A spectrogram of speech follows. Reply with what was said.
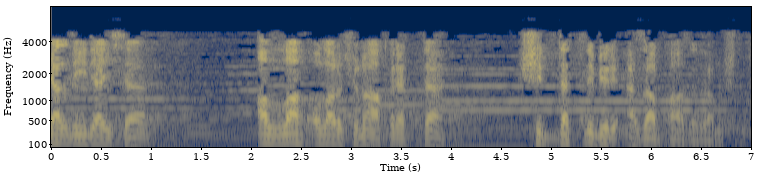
gəldikdə isə Allah onlar üçün axirətdə şiddətli bir əzab hazırlamışdır.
